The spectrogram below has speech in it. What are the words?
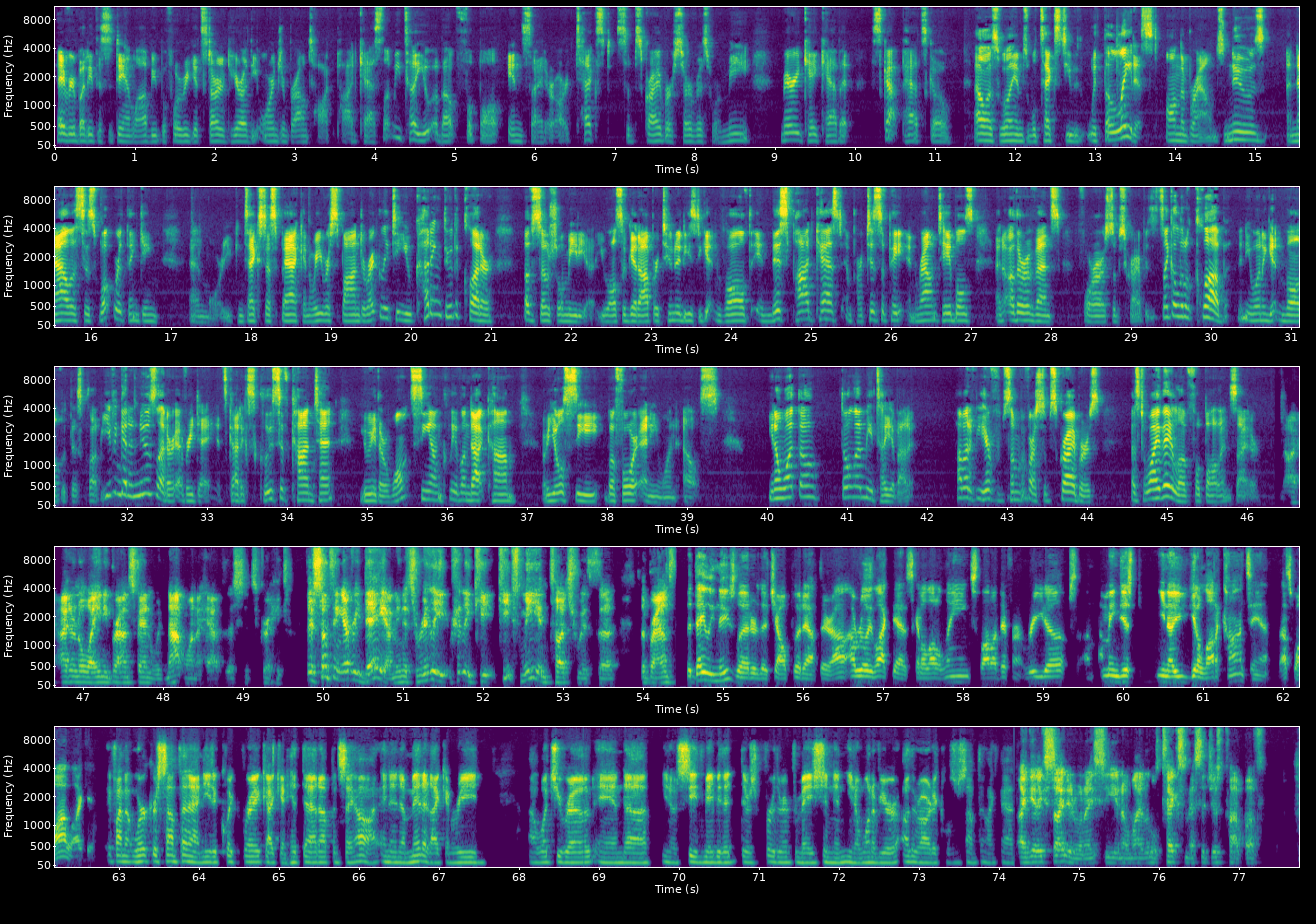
Hey, everybody, this is Dan Labbe. Before we get started here on the Orange and Brown Talk podcast, let me tell you about Football Insider, our text subscriber service where me, Mary Kay Cabot, Scott Patsko, Ellis Williams will text you with the latest on the Browns news, analysis, what we're thinking, and more. You can text us back and we respond directly to you, cutting through the clutter of social media. You also get opportunities to get involved in this podcast and participate in roundtables and other events for our subscribers. It's like a little club, and you want to get involved with this club. You even get a newsletter every day. It's got exclusive content you either won't see on cleveland.com or you'll see before anyone else. You know what, though? Don't let me tell you about it. How about if you hear from some of our subscribers as to why they love Football Insider? I, I don't know why any Browns fan would not want to have this. It's great. There's something every day. I mean, it's really, really keep, keeps me in touch with uh, the Browns. The daily newsletter that y'all put out there, I, I really like that. It's got a lot of links, a lot of different read ups. I mean, just you know, you get a lot of content. That's why I like it. If I'm at work or something, I need a quick break. I can hit that up and say, oh, and in a minute I can read uh, what you wrote and uh, you know see maybe that there's further information in you know one of your other articles or something like that. I get excited when I see you know my little text messages pop up.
